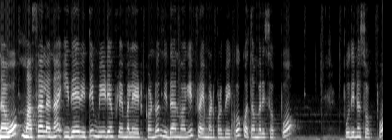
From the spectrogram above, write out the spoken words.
ನಾವು ಮಸಾಲನ ಇದೇ ರೀತಿ ಮೀಡಿಯಂ ಫ್ಲೇಮಲ್ಲೇ ಇಟ್ಕೊಂಡು ನಿಧಾನವಾಗಿ ಫ್ರೈ ಮಾಡ್ಕೊಳ್ಬೇಕು. ಕೊತ್ತಂಬರಿ ಸೊಪ್ಪು, ಪುದೀನ ಸೊಪ್ಪು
